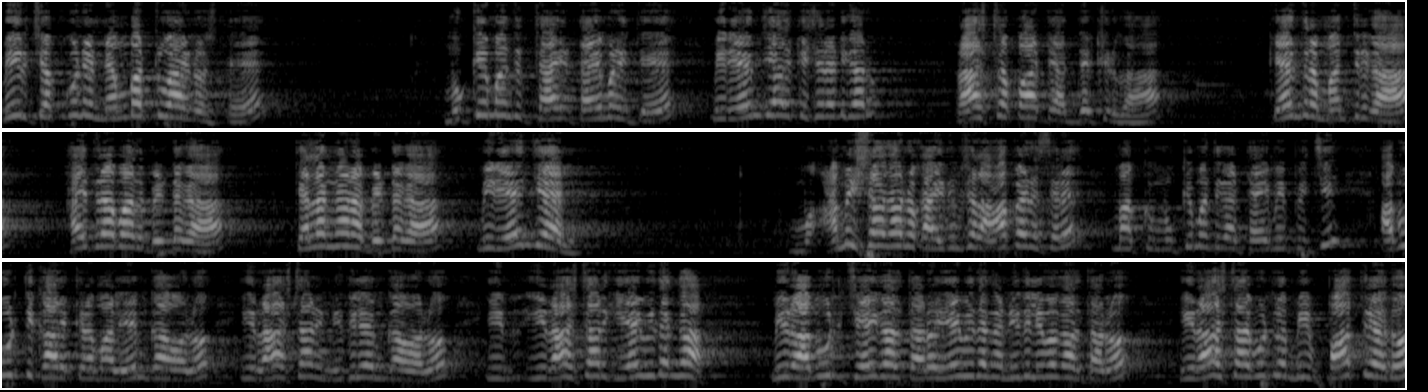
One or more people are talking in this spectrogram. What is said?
మీరు చెప్పుకునే నెంబర్ టూ ఆయన వస్తే ముఖ్యమంత్రి టై- టైం అడిగితే మీరు ఏం చేయాలి కిషన్ రెడ్డి గారు? రాష్ట్ర పార్టీ అధ్యక్షుడిగా కేంద్ర మంత్రిగా హైదరాబాద్ బిడ్డగా తెలంగాణ బిడ్డగా మీరు ఏం చేయాలి? అమిత్ షా గారిని ఒక ఐదు నిమిషాలు ఆపైనా సరే మాకు ముఖ్యమంత్రి గారు టైం ఇప్పించి అభివృద్ధి కార్యక్రమాలు ఏం కావాలో ఈ రాష్ట్రానికి నిధులు ఏం కావాలో ఈ ఈ రాష్ట్రానికి ఏ విధంగా మీరు అభివృద్ధి చేయగలుగుతారో ఏ విధంగా నిధులు ఇవ్వగలుగుతారో ఈ రాష్ట్ర అభివృద్ధిలో మీ పాత్ర ఏదో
